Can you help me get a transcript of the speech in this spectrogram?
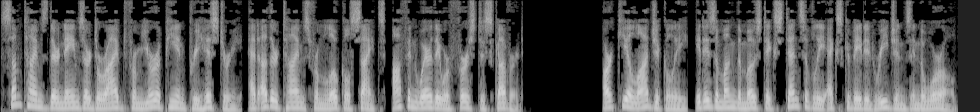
Sometimes their names are derived from European prehistory, at other times from local sites, often where they were first discovered. Archaeologically, it is among the most extensively excavated regions in the world.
